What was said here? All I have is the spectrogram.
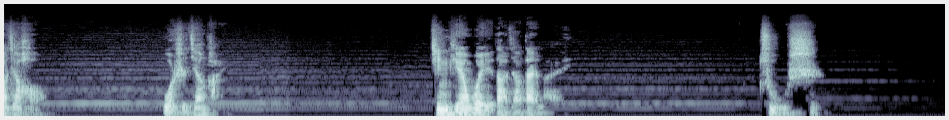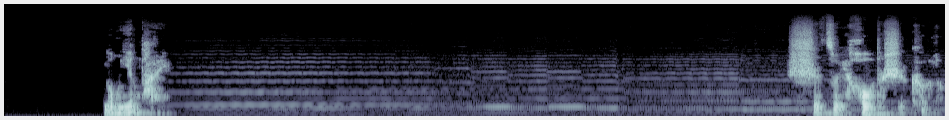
大家好，我是江海，今天为大家带来注释。龙应台是最后的时刻了，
